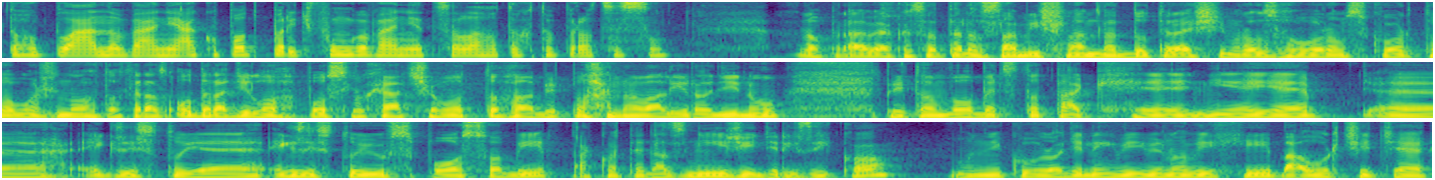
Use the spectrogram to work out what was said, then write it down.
toho plánovania? Ako podporiť fungovanie celého tohto procesu? No práve ako sa teraz zamýšľam nad doterajším rozhovorom, skôr to možno doteraz odradilo poslucháčov od toho, aby plánovali rodinu. Pritom vôbec to tak e, nie je. Existuje, existujú spôsoby, ako teda znížiť riziko úniku rodinných vývinových chýb a určite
